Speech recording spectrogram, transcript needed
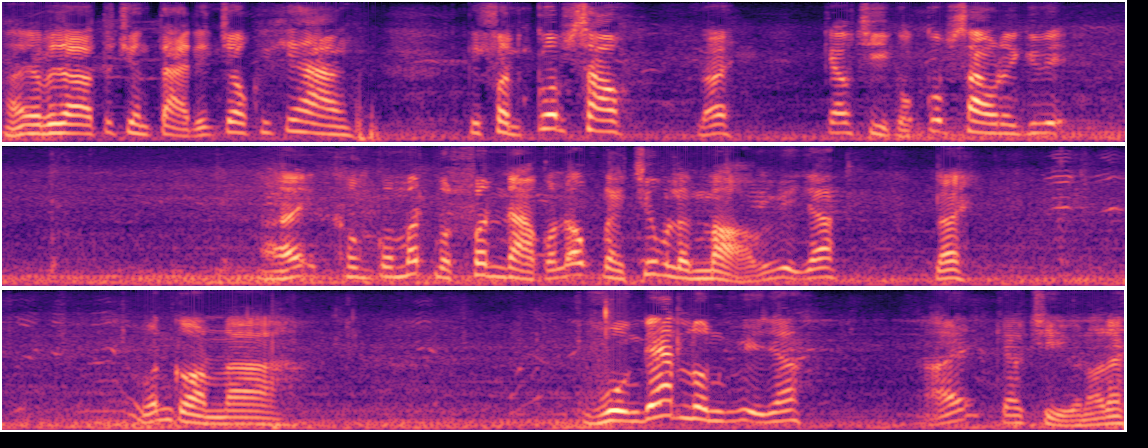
Đấy, bây giờ tôi truyền tải đến cho quý khách hàng cái phần cốp sau. Đây keo chỉ của cốp sau đây quý vị. Đấy không có mất một phân nào con ốc này trước một lần mở quý vị nhá. Đây vẫn còn là vuông đét luôn quý vị nhá. Đấy keo chỉ của nó đây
